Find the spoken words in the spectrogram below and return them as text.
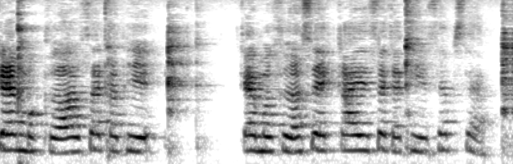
แกงมะเขือใส่กะทิ แกงมะเขือใส่ไก่ใส่กะทิแซ่บๆ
